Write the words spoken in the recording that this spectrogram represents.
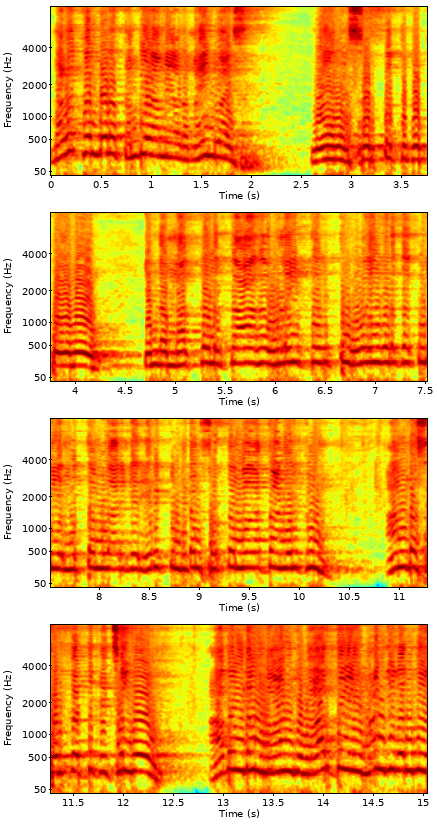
வழக்கம் போல தம்பிராமையோட மைண்ட் வாய்ஸ் மேல சொர்க்கத்துக்கு போவோம். இந்த மக்களுக்காக உழைத்து விட்டு ஓய்வெடுக்கக்கூடிய முத்தமிழ் அறிஞர் இருக்கும் இடம் சொர்க்கமாகத்தான் இருக்கும். அந்த சொர்க்கத்துக்கு செல்வோம். அவரிடம் நான்கு வார்த்தைகளை வாங்கி வந்து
